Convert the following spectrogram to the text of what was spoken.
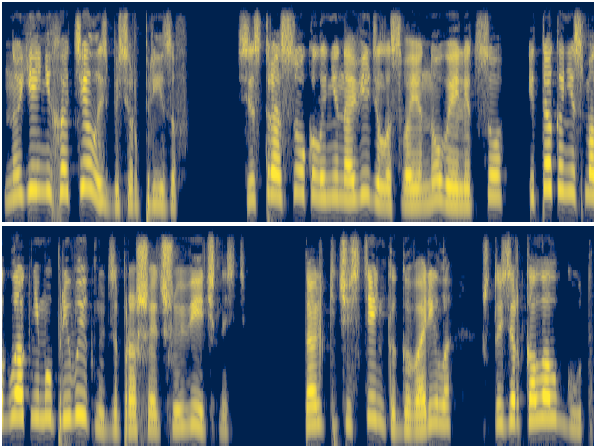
но ей не хотелось бы сюрпризов. Сестра Сокола ненавидела свое новое лицо и так и не смогла к нему привыкнуть за прошедшую вечность. Тальки частенько говорила, что зеркала лгут.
